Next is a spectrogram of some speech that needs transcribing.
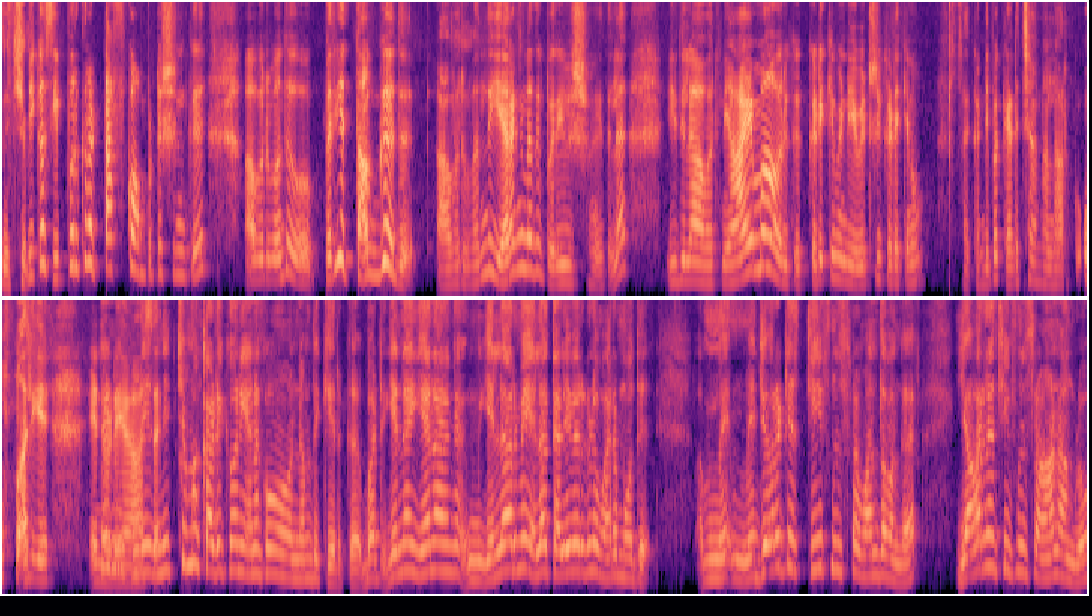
பிகாஸ் இப்போ இருக்கிற டஃப் காம்படிஷனுக்கு அவர் வந்து பெரிய தகு அது. அவர் வந்து இறங்குனது பெரிய விஷயம் இதில். இதில் அவர் நியாயமாக அவருக்கு கிடைக்க வேண்டிய வெற்றி கிடைக்கணும். அது கண்டிப்பாக கிடைச்சா நல்லாயிருக்கும். அது என்னுடைய நி- ஆசை. நிச்சயமா கிடைக்கும்னு எனக்கும் நம்பிக்கை இருக்கு. பட் ஏன்னா ஏன்னா எல்லாருமே எல்லா தலைவர்களும் வரும்போது மெஜாரிட்டி சீஃப் மினிஸ்டர் வந்தவங்க யாரெல்லாம் சீஃப் மினிஸ்டர் ஆனாங்களோ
